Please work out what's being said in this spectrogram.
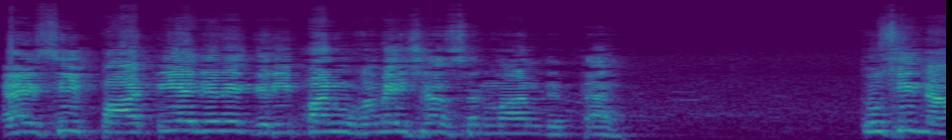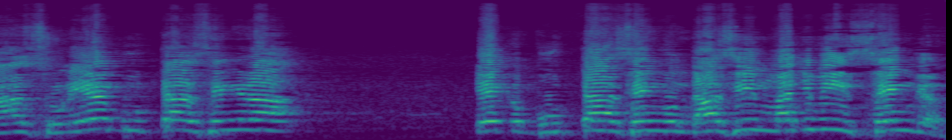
ਐਸੀ ਪਾਰਟੀ ਹੈ ਜਿਹਨੇ ਗਰੀਬਾਂ ਨੂੰ ਹਮੇਸ਼ਾ ਸਨਮਾਨ ਦਿੱਤਾ ਹੈ। ਤੁਸੀਂ ਨਾਂ ਸੁਣਿਆ ਬੂਟਾ ਸਿੰਘ ਦਾ? ਇੱਕ ਬੂਟਾ ਸਿੰਘ ਹੁੰਦਾ ਸੀ ਮਜਵੀ ਸਿੰਘ।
